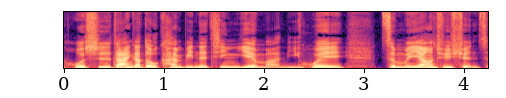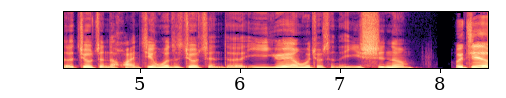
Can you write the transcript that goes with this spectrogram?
或是大家应该都有看病的经验嘛？你会怎么样去选择就诊的环境，或者就诊的医院，或就诊的医师呢？我记得，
